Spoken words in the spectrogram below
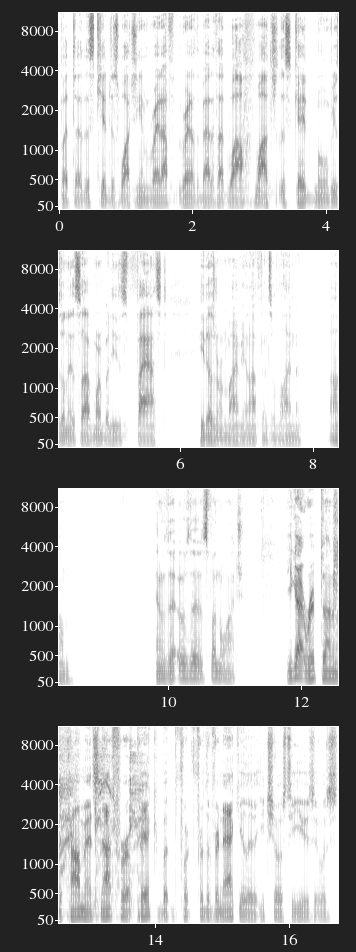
But uh, this kid, just watching him right off right off the bat, I thought, wow, watch this kid move. He's only a sophomore, but he's fast. He doesn't remind me of an offensive lineman. Um, and it was, it was it was fun to watch. You got ripped on in the comments, not for a pick, but for for the vernacular that you chose to use. It was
